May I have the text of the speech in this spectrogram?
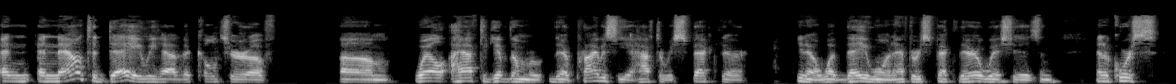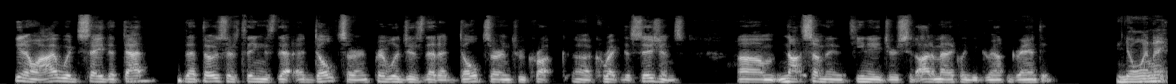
And, and now today we have the culture of, um, well, I have to give them their privacy. I have to respect their, you know, what they want. I have to respect their wishes. And, and of course, you know, I would say that that that those are things that adults earn, privileges that adults earn through uh, correct decisions, um, not something that teenagers should automatically be gra- granted. No, and I,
